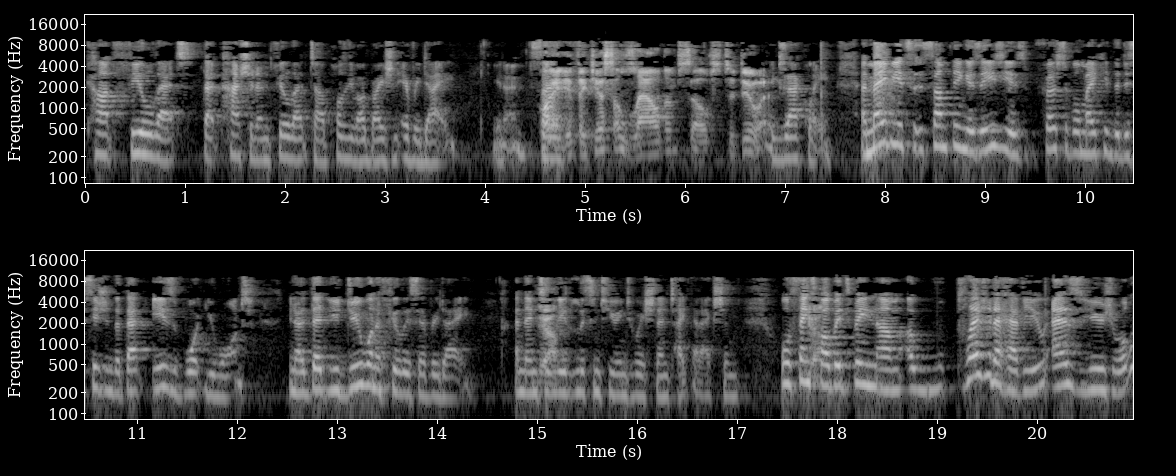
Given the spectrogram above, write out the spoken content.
can't feel that that passion and feel that uh, positive vibration every day. You know, so right? If they just allow themselves to do it. exactly. And maybe it's, it's something as easy as first of all making the decision that that is what you want. You know, that you do want to feel this every day. And then to Yeah. li- listen to your intuition and take that action. Well, thanks, Yeah. Bob. It's been um, a pleasure to have you, as usual.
